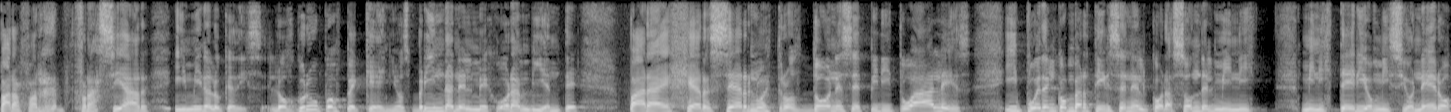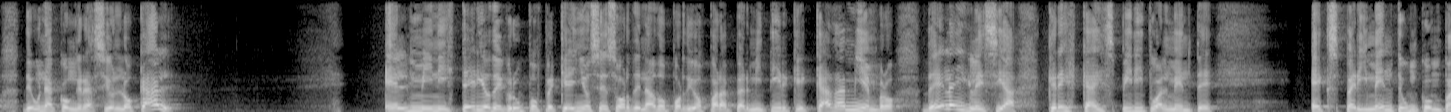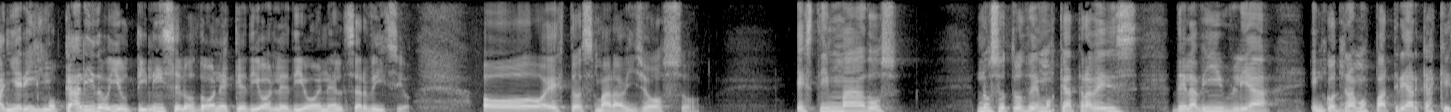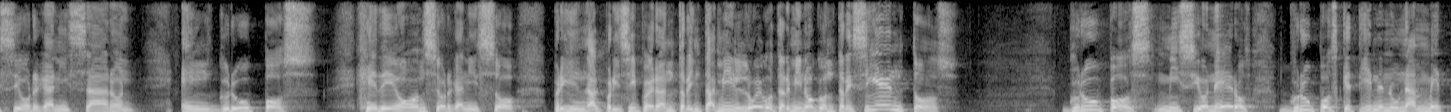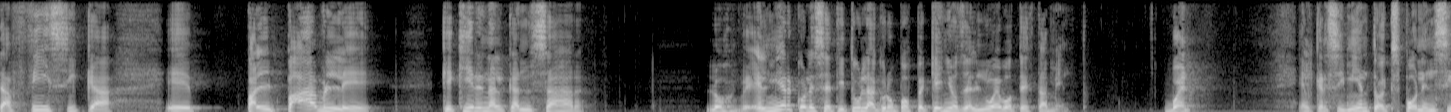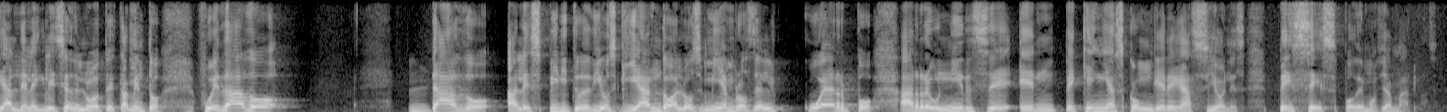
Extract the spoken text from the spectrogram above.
parafrasear y mira lo que dice. Los grupos pequeños brindan el mejor ambiente para ejercer nuestros dones espirituales y pueden convertirse en el corazón del ministerio misionero de una congregación local. El ministerio de grupos pequeños es ordenado por Dios para permitir que cada miembro de la iglesia crezca espiritualmente, experimente un compañerismo cálido y utilice los dones que Dios le dio en el servicio. Oh, esto es maravilloso. Estimados, nosotros vemos que a través de la Biblia encontramos patriarcas que se organizaron en grupos. Gedeón se organizó, al principio eran 30 mil, luego terminó con 300. Grupos misioneros, grupos que tienen una metafísica eh, palpable que quieren alcanzar el miércoles se titula Grupos Pequeños del Nuevo Testamento. Bueno, el crecimiento exponencial de la iglesia del Nuevo Testamento fue dado, dado al Espíritu de Dios guiando a los miembros del cuerpo a reunirse en pequeñas congregaciones, PCs podemos llamarlos,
